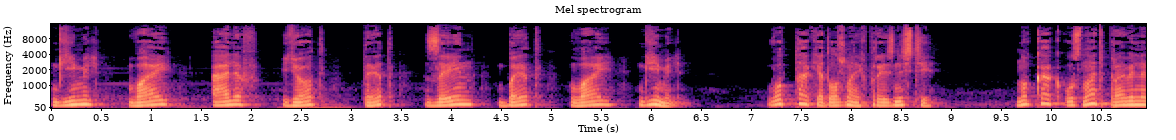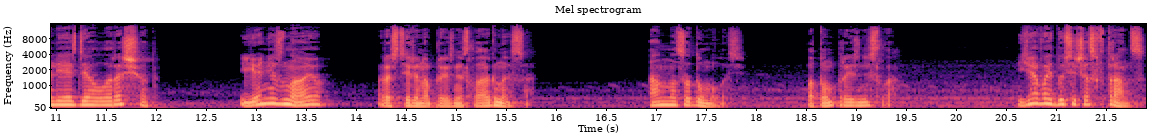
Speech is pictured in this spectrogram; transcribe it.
Гимель, Вай, Алев, Йод, Тет, Зейн, Бет, Вай, Гимель. Вот так я должна их произнести. Но как узнать, правильно ли я сделала расчет? Я не знаю, растерянно произнесла Агнеса. Анна задумалась. Потом произнесла. «Я войду сейчас в транс.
